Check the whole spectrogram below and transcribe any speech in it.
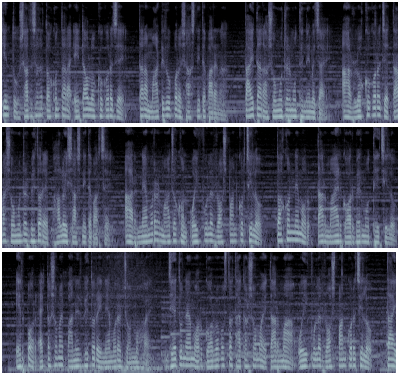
কিন্তু সাথে সাথে তখন তারা এটাও লক্ষ্য করে যে তারা মাটির উপরে শ্বাস নিতে পারে না। তাই তারা সমুদ্রের মধ্যে নেমে যায় আর লক্ষ্য করে যে তারা সমুদ্রের ভিতরে ভালোই শ্বাস নিতে পারছে। আর নেমরের মা যখন ওই ফুলের রস পান করছিল, তখন নেমর তার মায়ের গর্ভের মধ্যেই ছিল। এরপর একটা সময় পানির ভেতরেই নেমরের জন্ম হয়। যেহেতু নেমর গর্ভাবস্থা থাকার সময় তার মা ওই ফুলের রস পান করেছিল, তাই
